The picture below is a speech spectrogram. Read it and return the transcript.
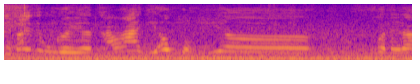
khi thay thì mọi người tháo hai cái ốc của cái phần này ra.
